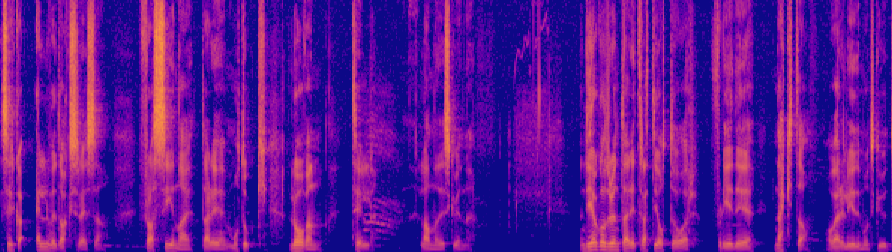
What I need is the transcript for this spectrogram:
Ca. elleve dagsreise fra Sinai, der de mottok loven, til landet de skulle inn i. Men de har gått rundt der i 38 år fordi de nekta å være lydige mot Gud.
